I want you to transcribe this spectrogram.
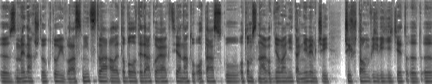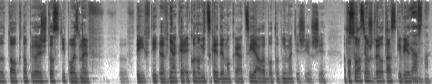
zmenách štruktúry vlastníctva, ale to bolo teda ako reakcia na tú otázku o tom znárodňovaní, tak neviem, či, či v tom vy vidíte to, to okno príležitosti, povedzme v, v, tý, v, tý, v nejakej ekonomickej demokracii, alebo to vnímate širšie? A to sú vlastne už dve otázky v jednom. Jasné.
